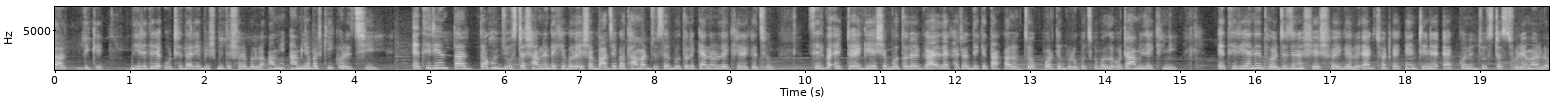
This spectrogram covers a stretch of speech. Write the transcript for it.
তার দিকে। ধীরে ধীরে উঠে দাঁড়িয়ে বিস্মিত স্বরে বলল, আমি আমি আবার কি করেছি? এথিরিয়ান তার তখন জুসটা সামনে দেখে বলল, এসব বাজে কথা আমার জুসের বোতলে কেন লিখে রেখেছো? সিলভা একটু এগিয়ে এসে বোতলের গায়ে লেখাটার দিকে তাকালো, চোখ পড়তে ভুরুকুচকে বলল, ওটা আমি লিখিনি। এথিরিয়ানের ধৈর্য যেন শেষ হয়ে গেল, এক ঝটকায় ক্যান্টিনের এক কোণে জুসটা ছুঁড়ে মারলো।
